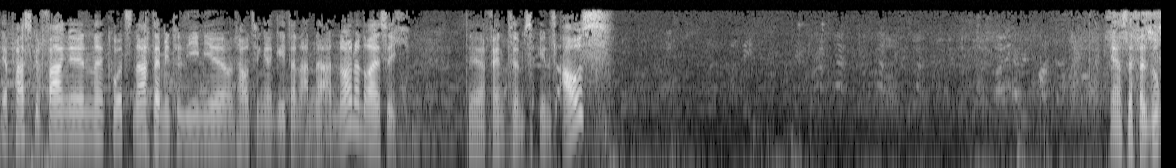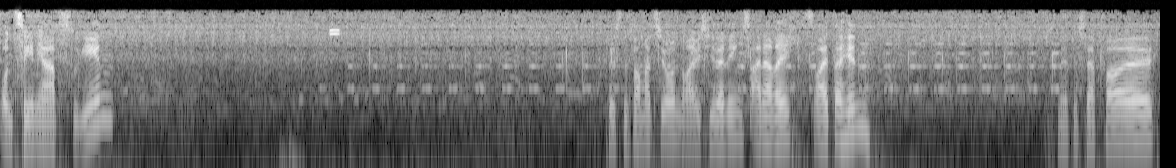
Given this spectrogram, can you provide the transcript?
Der Pass gefangen kurz nach der Mittellinie und Hautzinger geht dann an der 39 der Phantoms ins Aus. Erster Versuch und 10 Yards zu gehen. Beste Formation, drei Receiver links, einer rechts, weiterhin. Snap ist erfolgt.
